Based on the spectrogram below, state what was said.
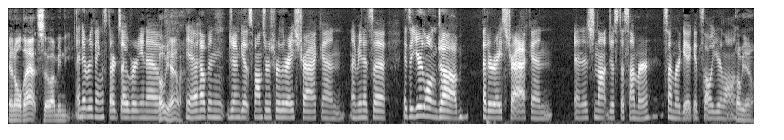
and all that. So I mean, and everything starts over. You know. oh yeah, you know, helping Jim get sponsors for the racetrack, and I mean, it's a it's a year long job at a racetrack, and and it's not just a summer summer gig; it's all year long. oh yeah.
